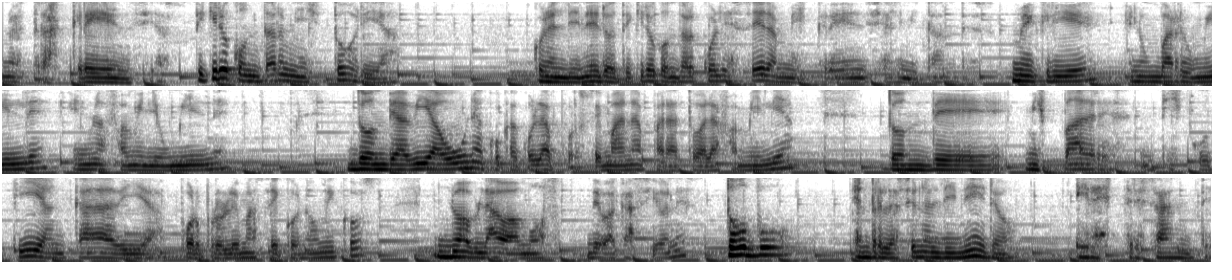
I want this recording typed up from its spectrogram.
nuestras creencias. Te quiero contar mi historia con el dinero, te quiero contar cuáles eran mis creencias limitantes. Me crié en un barrio humilde, en una familia humilde, donde había una Coca-Cola por semana para toda la familia, donde mis padres discutían cada día por problemas económicos, no hablábamos de vacaciones, todo en relación al dinero era estresante,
